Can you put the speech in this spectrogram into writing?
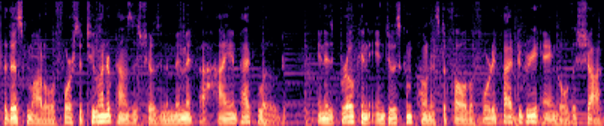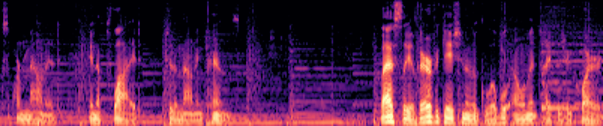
For this model, a force of 200 pounds is chosen to mimic a high impact load and is broken into its components to follow the 45 degree angle the shocks are mounted and applied to the mounting pins. Lastly, a verification of the global element type is required.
